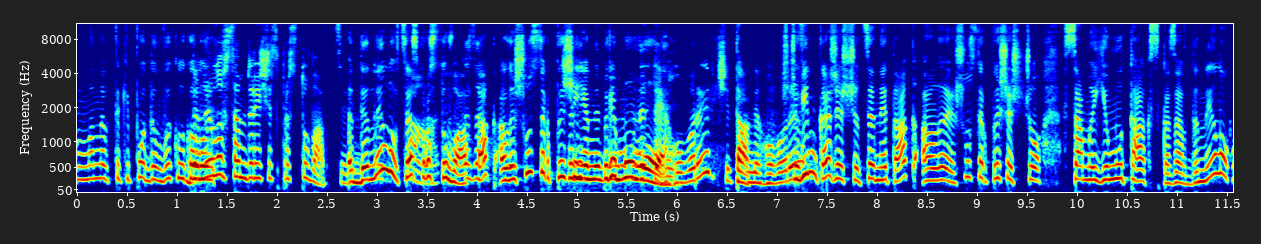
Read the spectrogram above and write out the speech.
мене такий подив викликало. Данилов сам, до речі, спростував це. Данилов це спростував, так, але Шустер пише як пряму не те говорив, чи так, не говорив. Що він каже, що це не так, але Шустер пише, що саме йому так сказав Данилов.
